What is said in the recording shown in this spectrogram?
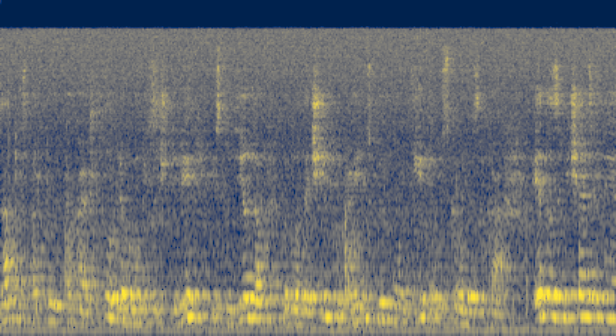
Завтра стартует такая школа для молодых учителей и студентов, выкладачей украинскую мову и русского языка. Это замечательные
